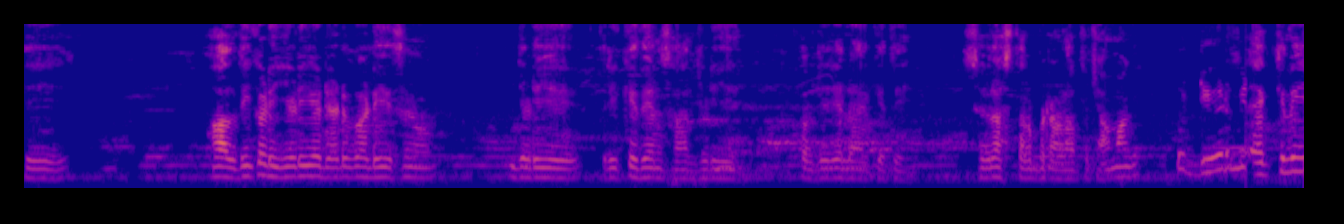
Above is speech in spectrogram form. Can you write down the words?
ਤੇ ਹਾਲ ਦੀ ਘੜੀ ਜਿਹੜੀ ਹੈ ਡੈੱਡ ਬਾਡੀ ਤੋਂ ਜਿਹੜੀ ਤਰੀਕੇ ਦੇ ਅਨੁਸਾਰ ਜਿਹੜੀ ਹੈ ਕਬਜ਼ੇ 'ਚ ਲੈ ਕੇ ਤੇ ਸਿਵਲ ਹਸਪਤਾਲ ਬਟਾਲਾ ਪਹੁੰਚਾਵਾਂਗੇ। ਕੋਈ ਡੇਢ ਮਹੀਨੇ ਐਕਚੁਅਲੀ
